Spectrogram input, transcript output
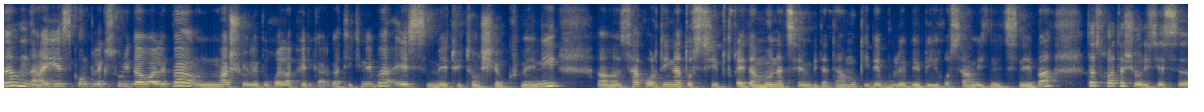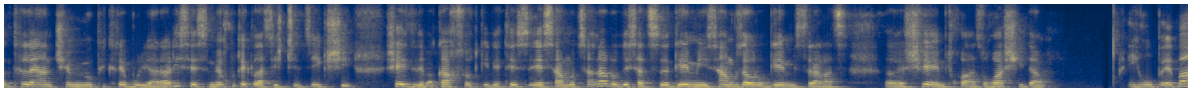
და აი ეს კომპლექსური დავალება, მაშველები ყველაფერი კარგად იქნება, ეს მე თვითონ შევქმენი, საკოორდინატო სიბრტყე და მონაცემები და დამოკიდებულებები იყო სამიზნეცნება და სხვათა შორის ეს თლიან ჩემი მოფიქრებული არ არის, ეს მე-5 კლასის წი რიგში შეიძლება გახსოვთ კიდეთ ეს ეს ამოცანა, როდესაც გემი სამგზავრო გემის რაღაც შეემთხვა ზღვაში და იღუპება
